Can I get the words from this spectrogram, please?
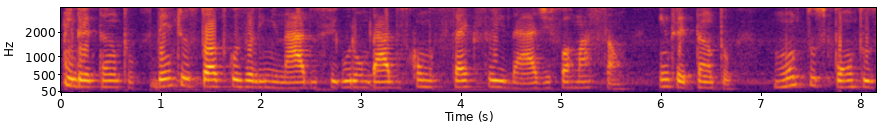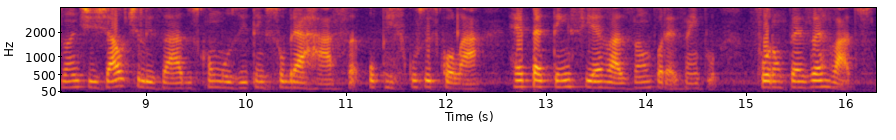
Entretanto, dentre os tópicos eliminados figuram dados como sexo, idade e formação. Entretanto, muitos pontos antes já utilizados, como os itens sobre a raça, o percurso escolar, repetência e evasão, por exemplo, foram preservados.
